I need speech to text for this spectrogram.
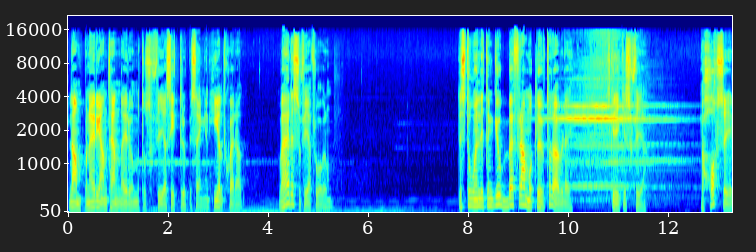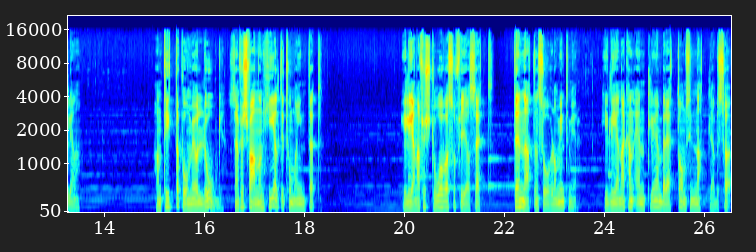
Lamporna är redan tända i rummet och Sofia sitter upp i sängen helt skärrad. Vad är det Sofia frågar hon. Det stod en liten gubbe framåtlutad över dig, skriker Sofia. Jaha, säger Helena. Han tittade på mig och log, sen försvann han helt i tomma intet. Helena förstår vad Sofia har sett. Den natten sover de inte mer. Helena kan äntligen berätta om sin nattliga besök.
